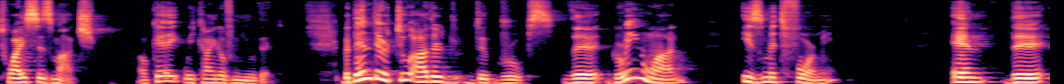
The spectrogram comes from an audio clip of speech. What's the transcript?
twice as much. Okay, we kind of knew that. But then there are two other groups. The green one is metformin, and the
